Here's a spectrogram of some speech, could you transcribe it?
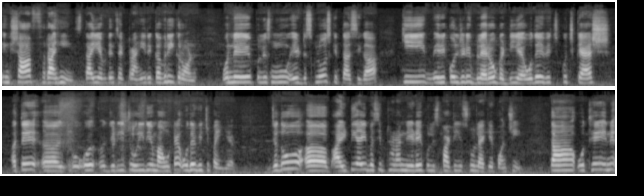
ਇਨਕਸ਼ਾਫ ਰਾਹੀਂ 27 ਐਵੀਡੈਂਸ ਐਕਟ ਰਾਹੀਂ ਰਿਕਵਰੀ ਕਰਾਉਣ ਉਹਨੇ ਪੁਲਿਸ ਨੂੰ ਇਹ ਡਿਸਕਲੋਜ਼ ਕੀਤਾ ਸੀਗਾ ਕਿ ਮੇਰੇ ਕੋਲ ਜਿਹੜੀ ਬਲੈਰੋ ਗੱਡੀ ਹੈ ਉਹਦੇ ਵਿੱਚ ਕੁਝ ਕੈਸ਼ ਅਤੇ ਉਹ- ਜਿਹੜੀ ਚੋਰੀ ਦੀ ਅਮਾਉਂਟ ਹੈ ਉਹਦੇ ਵਿੱਚ ਪਈ ਹੈ। ਜਦੋਂ ਆਈਟੀਆਈ ਬਸੀ ਪਠਾਣਾ ਨੇੜੇ ਪੁਲਿਸ ਪਾਰਟੀ ਇਸ ਨੂੰ ਲੈ ਕੇ ਪਹੁੰਚੀ, ਤਾਂ ਉਥੇ ਇਹਨੇ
